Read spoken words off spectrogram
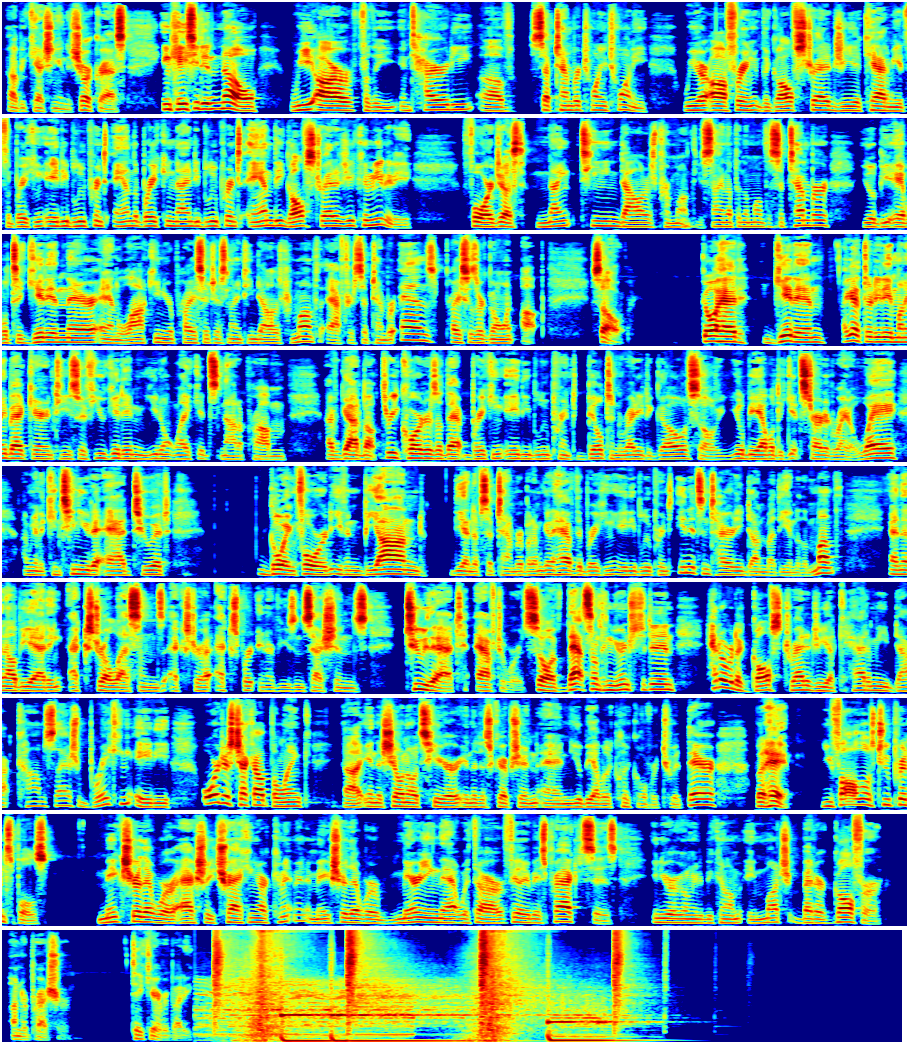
I'll be catching you in the short grass. In case you didn't know, we are for the entirety of September 2020 we are offering the Golf Strategy Academy. It's the Breaking 80 Blueprint and the Breaking 90 Blueprint and the Golf Strategy Community for just $19 per month. You sign up in the month of September, you'll be able to get in there and lock in your price at just $19 per month. After September ends, prices are going up. So go ahead, get in. I got a 30 day money back guarantee. So if you get in and you don't like it, it's not a problem. I've got about three quarters of that Breaking 80 blueprint built and ready to go. So you'll be able to get started right away. I'm going to continue to add to it going forward, even beyond the end of September. But I'm going to have the Breaking 80 blueprint in its entirety done by the end of the month. And then I'll be adding extra lessons, extra expert interviews and sessions to that afterwards. So if that's something you're interested in, head over to golfstrategyacademy.com slash breaking 80 or just check out the link uh, in the show notes here in the description and you'll be able to click over to it there. But hey, you follow those two principles, make sure that we're actually tracking our commitment and make sure that we're marrying that with our failure based practices, and you are going to become a much better golfer under pressure. Take care, everybody.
